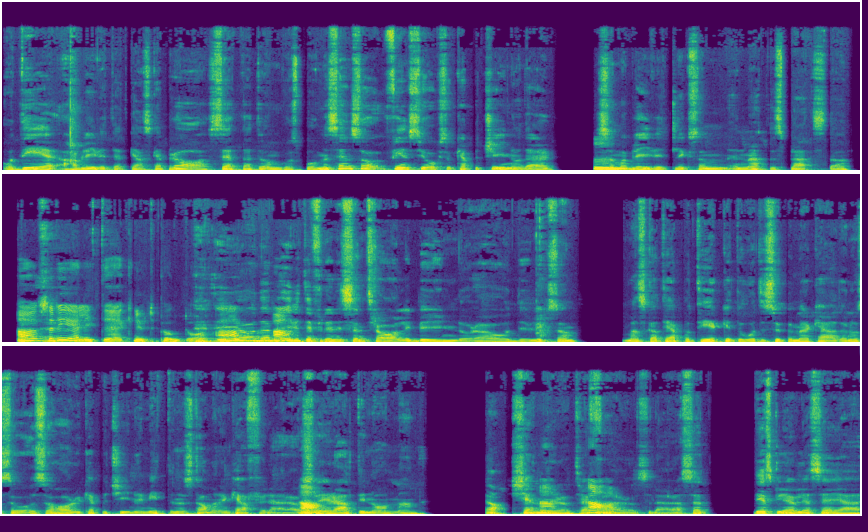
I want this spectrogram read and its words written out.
Och det har blivit ett ganska bra sätt att umgås på. Men sen så finns ju också cappuccino där mm. som har blivit liksom en mötesplats då. Ja, så det är lite knutpunkt då? Ja, det har blivit det för den är central i byn då, och du liksom man ska till apoteket och gå till supermarknaden och så, och så har du cappuccino i mitten och så tar man en kaffe där och ja. så är det alltid någon man ja, känner och träffar och sådär. Så att, det skulle jag vilja säga.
